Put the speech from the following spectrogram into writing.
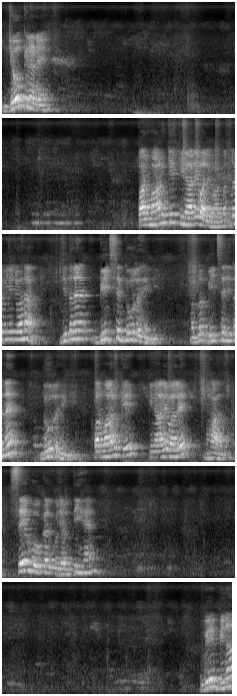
जो किरणें परमाणु के किनारे वाले भाग मतलब ये जो है ना, जितने बीच से दूर रहेंगी मतलब बीच से जितने दूर रहेंगी, परमाणु के किनारे वाले भाग से होकर गुजरती हैं। वे बिना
